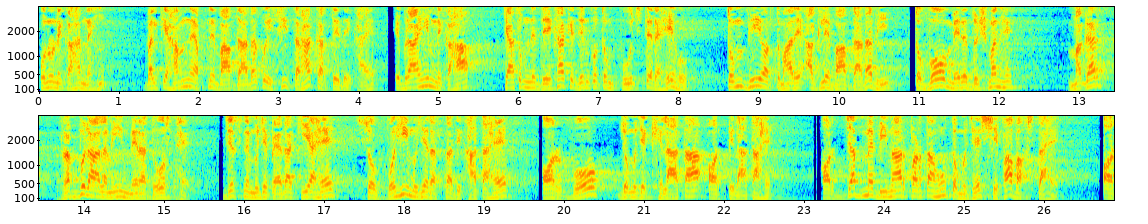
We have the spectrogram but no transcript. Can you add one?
انہوں نے کہا نہیں۔ بلکہ ہم نے اپنے باپ دادا کو اسی طرح کرتے دیکھا ہے۔ ابراہیم نے کہا، کیا تم نے دیکھا کہ جن کو تم پوچھتے رہے ہو، تم بھی اور تمہارے اگلے باپ دادا بھی، تو وہ میرے دشمن ہیں۔ مگر رب العالمین میرا دوست ہے، جس نے مجھے پیدا کیا ہے، سو وہی مجھے رستہ دکھاتا ہے، اور وہ جو مجھے کھلاتا اور پلاتا ہے۔ اور جب میں بیمار پڑتا ہوں، تو مجھے شفا بخشتا ہے۔ اور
